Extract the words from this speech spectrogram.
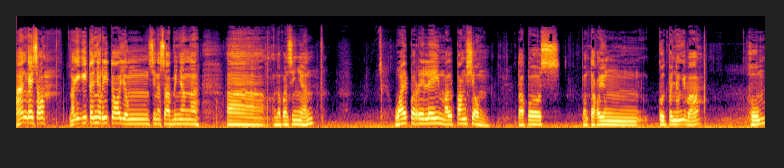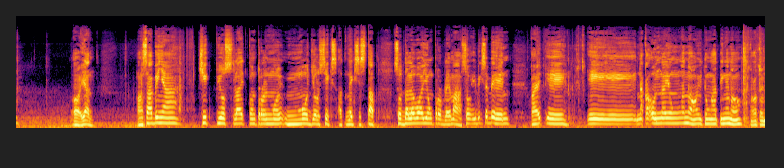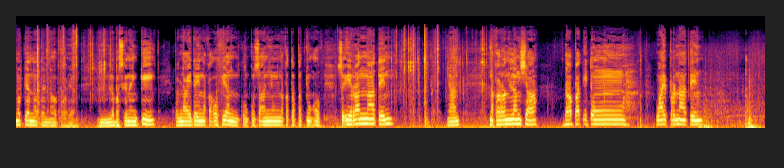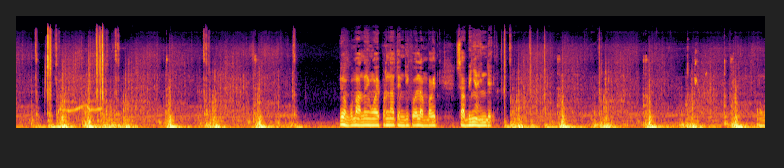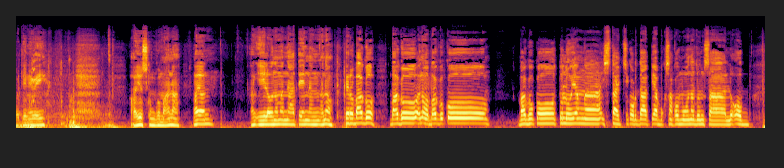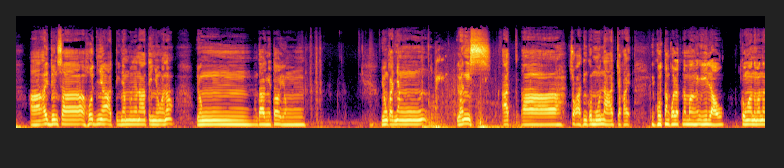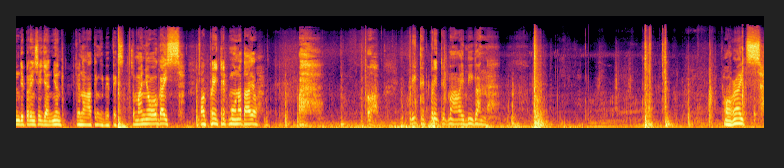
Ayan guys oh. Nakikita nyo rito yung sinasabi niyang uh, uh, napansin nyo yan? Wiper relay malfunction. Tapos punta ko yung code pa niyang iba. Home. Oh yan. Ang sabi niya check fuse light control mo module 6 at next stop. So dalawa yung problema. So ibig sabihin kahit eh eh naka-on na yung ano itong ating ano naka-turn off yan na turn off oh, yan labas ko na yung key Pag nakita yung naka-off yan, kung, kung saan yung nakatapat yung off. So i-run natin. Yan. Naka-run lang siya. Dapat itong wiper natin Yun, gumana yung wiper natin. Hindi ko alam bakit sabi niya hindi. But anyway, ayos kung gumana. Ngayon, ang ilaw naman natin ng ano, pero bago bago ano, bago ko bago ko tuluyang ah, start si Cordapia, buksan ko muna doon sa loob ah, ay doon sa hood niya at tignan muna natin yung ano, yung ang tawag nito, yung yung kanyang langis at ah, sukatin ko muna at saka ikutan ko lahat ng mga ilaw kung ano man ang diferensya dyan yun, yun ang ating ipipix. Samahan nyo ako guys. Mag pre trip muna tayo. Ah, oh, pre trip pre trip mga kaibigan. Alright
